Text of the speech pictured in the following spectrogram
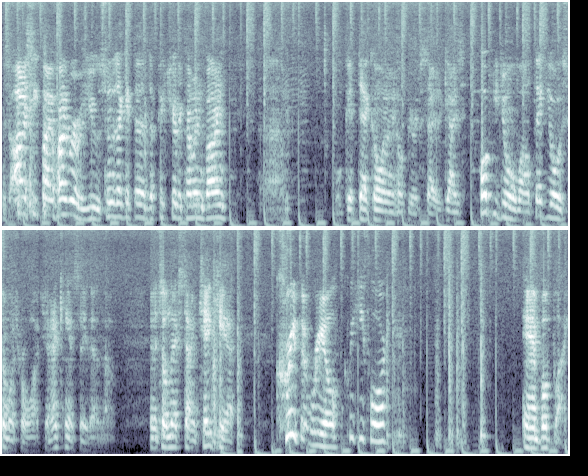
this Odyssey 500 review. As soon as I get the, the picture to come in fine, um, we'll get that going. I hope you're excited. Guys, hope you're doing well. Thank you always so much for watching. I can't say that enough. And until next time, take care. Creep it real. Creaky floor. And bye-bye.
